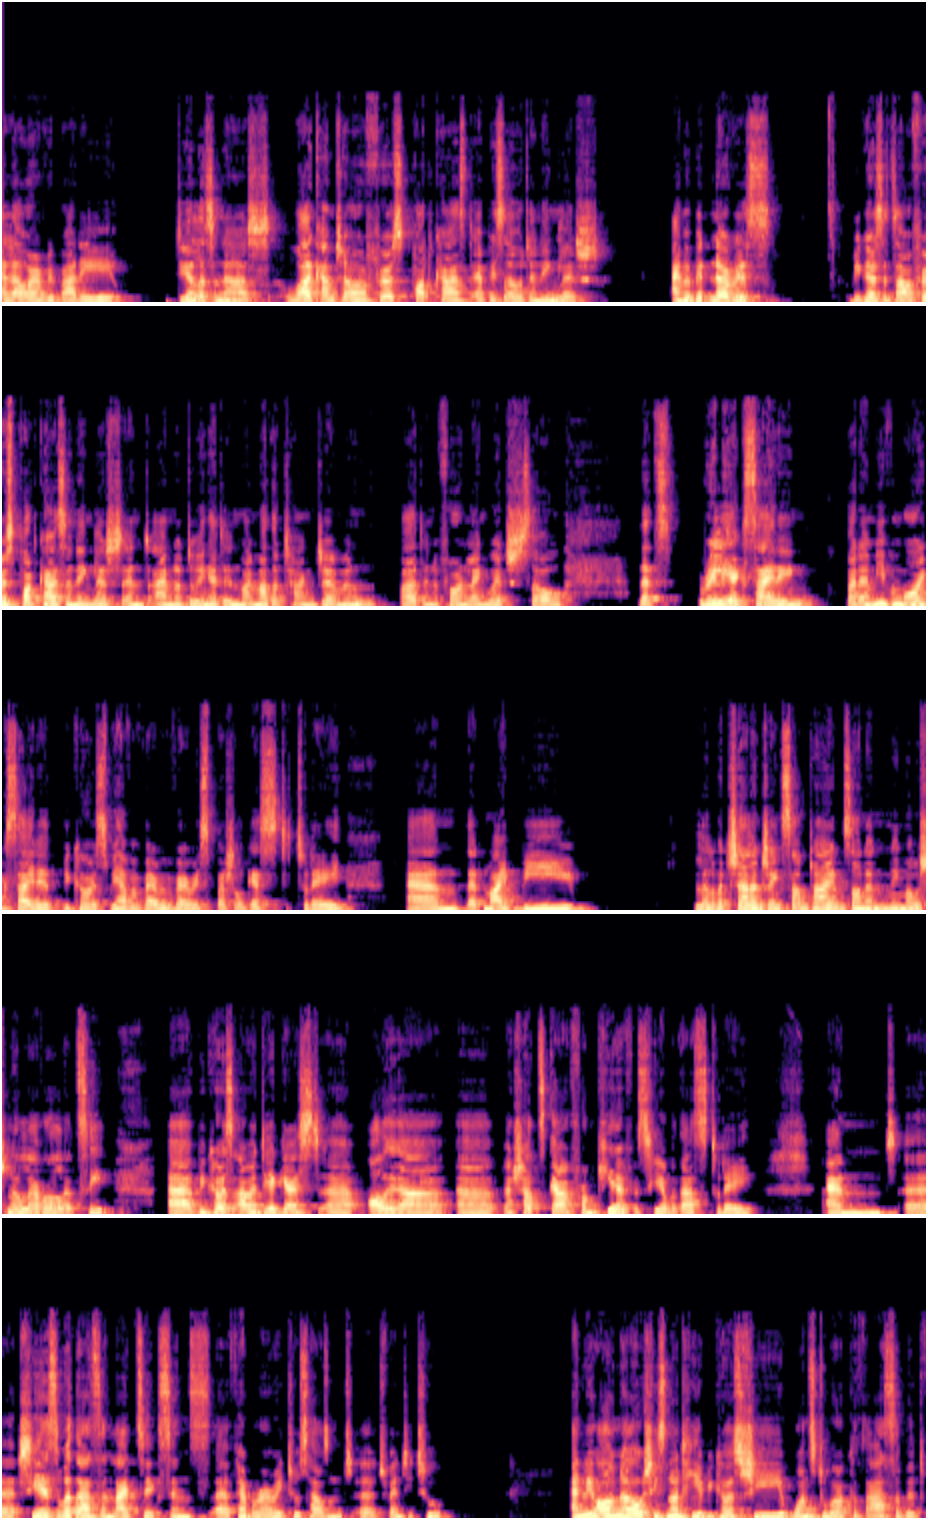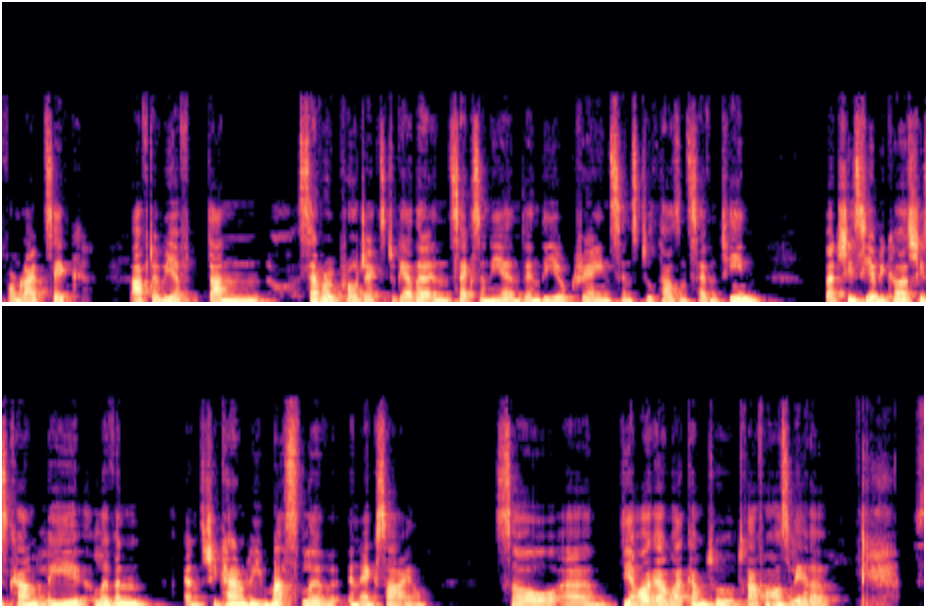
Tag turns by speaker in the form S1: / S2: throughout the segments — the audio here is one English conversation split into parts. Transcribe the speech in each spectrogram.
S1: Hello, everybody. Dear listeners, welcome to our first podcast episode in English. I'm a bit nervous because it's our first podcast in English and I'm not doing it in my mother tongue, German, but in a foreign language. So that's really exciting. But I'm even more excited because we have a very, very special guest today. And that might be a little bit challenging sometimes on an emotional level. Let's see. Uh, because our dear guest, uh, Olga uh, from Kiev is here with us today. And uh, she is with us in Leipzig since uh, February 2022. And we all know she's not here because she wants to work with us a bit from Leipzig after we have done several projects together in Saxony and in the Ukraine since 2017. But she's here because she's currently living and she currently must live in exile. So, uh, dear Olga, welcome to Trafohaus Lehre.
